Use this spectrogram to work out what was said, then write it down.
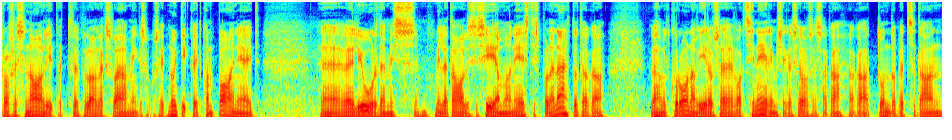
professionaalid, et võib-olla oleks vaja mingisuguseid nutikaid kampaaniaid äh, veel juurde, mis, mille taolisi siiamaani Eestis pole nähtud, aga vähemalt koroonaviiruse vaktsineerimisega seoses, aga, aga tundub, et seda on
